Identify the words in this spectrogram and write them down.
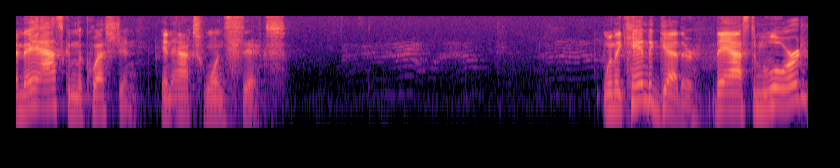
And they ask him the question in Acts 1 6. When they came together, they asked him, Lord,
